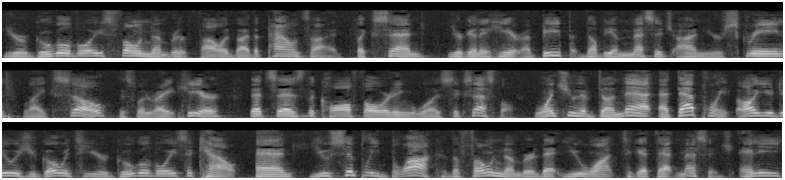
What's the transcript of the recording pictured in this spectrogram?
your Google Voice phone number followed by the pound sign. Click send. You're going to hear a beep. There'll be a message on your screen like so, this one right here, that says the call forwarding was successful. Once you have done that, at that point, all you do is you go into your Google Voice account and you simply block the phone number that you want to get that message. Any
